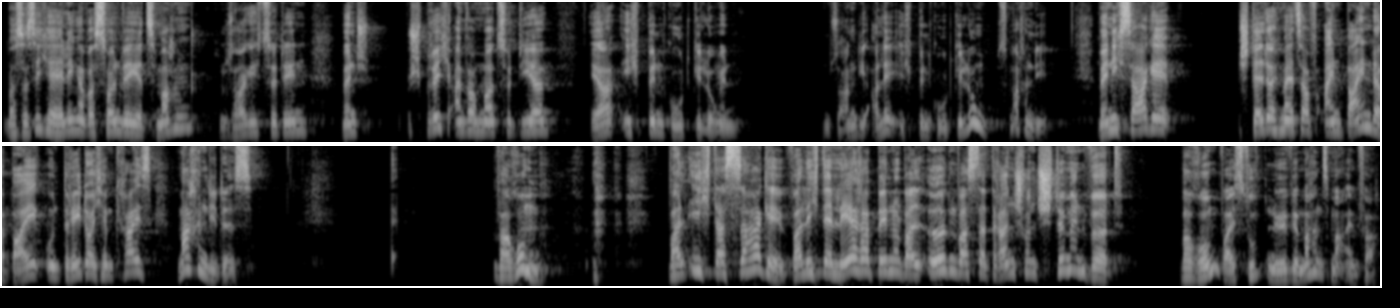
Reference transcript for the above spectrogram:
was weiß ich, Herr Hellinger, was sollen wir jetzt machen? Dann sage ich zu denen, Mensch, sprich einfach mal zu dir, ja, ich bin gut gelungen. Dann sagen die alle, ich bin gut gelungen. Das machen die. Wenn ich sage, stellt euch mal jetzt auf ein Bein dabei und dreht euch im Kreis, machen die das. Warum? Weil ich das sage, weil ich der Lehrer bin und weil irgendwas da dran schon stimmen wird. Warum? Weißt du? Nö, wir machen es mal einfach.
